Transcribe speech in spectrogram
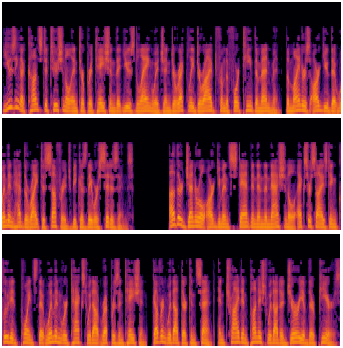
Using a constitutional interpretation that used language and directly derived from the Fourteenth Amendment, the Minors argued that women had the right to suffrage because they were citizens. Other general arguments Stanton and the National exercised included points that women were taxed without representation, governed without their consent, and tried and punished without a jury of their peers.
